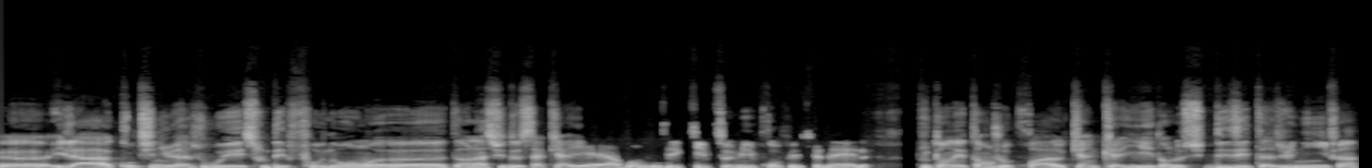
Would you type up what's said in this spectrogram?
Euh, il a continué à jouer sous des faux noms euh, dans la suite de sa carrière, dans des équipes semi-professionnelles, tout en étant, je crois, quincaillé dans le sud des États-Unis. Enfin,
